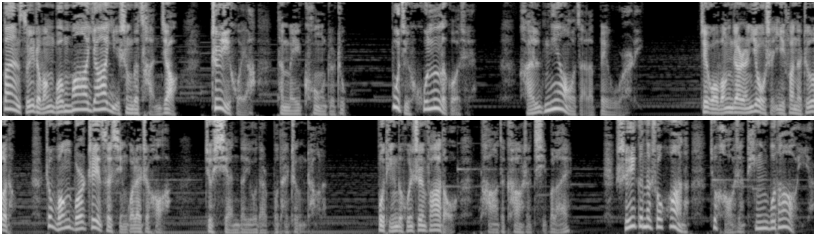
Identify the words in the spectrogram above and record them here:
伴随着王博“妈呀”一声的惨叫，这回啊，他没控制住，不仅昏了过去，还尿在了被窝里。结果王家人又是一番的折腾，这王博这次醒过来之后啊，就显得有点不太正常了。不停的浑身发抖，躺在炕上起不来，谁跟他说话呢？就好像听不到一样。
